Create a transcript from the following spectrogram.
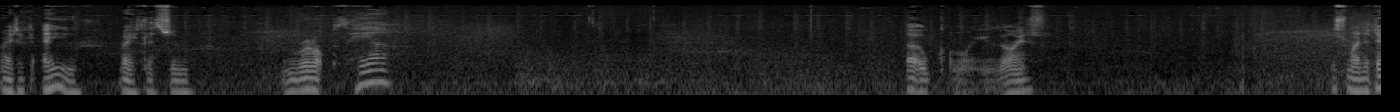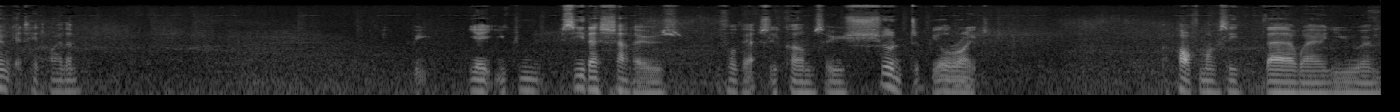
Right, okay. Oh, right, let's um, run up here. Oh, come on, you guys. Just reminder, don't get hit by them. But, yeah, you can see their shadows before they actually come, so you should be alright. Apart from, obviously, there where you, um,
